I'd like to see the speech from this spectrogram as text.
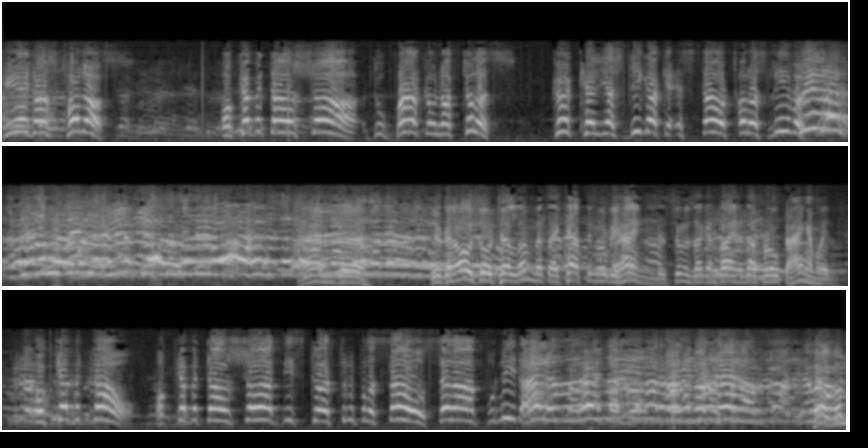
Quietos todos. O capitão Shaw do barco Nautilus. Que que lhes diga que estão todos livres. Livres! And uh, you can also tell them that their captain will be hanged as soon as I can find enough rope to hang him with. O capitão. O capitão Shaw diz que a será punida. Tell them.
